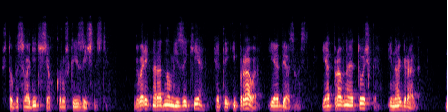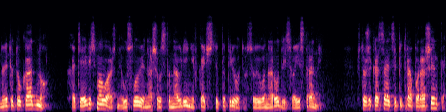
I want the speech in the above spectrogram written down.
чтобы сводить все к русскоязычности. Говорить на родном языке – это и право, и обязанность, и отправная точка, и награда. Но это только одно. хотя и весьма важное условие нашего становления в качестве патриотов своего народа и своей страны. Что же касается Петра Порошенко,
